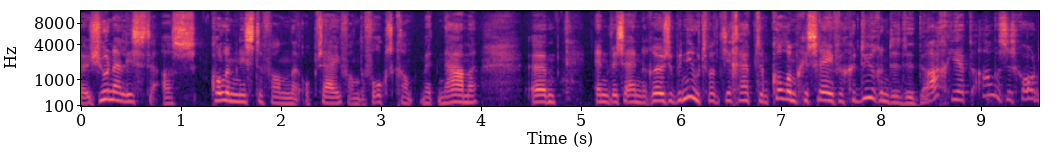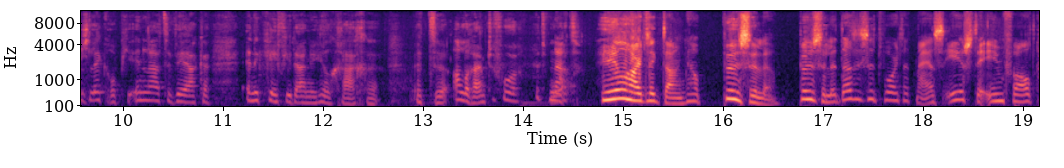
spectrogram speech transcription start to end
uh, journaliste, als columniste van uh, Opzij van de Volkskrant met name. Um, en we zijn reuze benieuwd, want je hebt een column geschreven gedurende de dag. Je hebt alles eens gewoon lekker op je in laten werken. En ik geef je daar nu heel graag uh, het, alle ruimte voor, het nou, woord. heel hartelijk dank. Nou, puzzelen. Puzzelen, dat is het woord dat mij als eerste invalt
